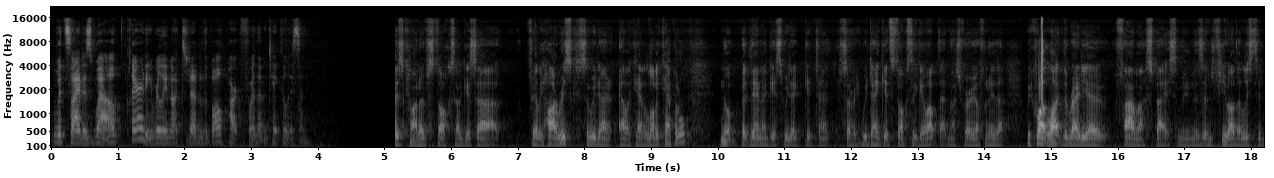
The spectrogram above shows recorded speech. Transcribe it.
Woodside as well. Clarity really knocked it out of the ballpark for them. Take a listen. Those kind of stocks, I guess, are fairly high risk, so we don't allocate a lot of capital. Not, but then I guess we don't get uh, sorry we don't get stocks that go up that much very often either. We quite like the radio pharma space. I mean, there's a few other listed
